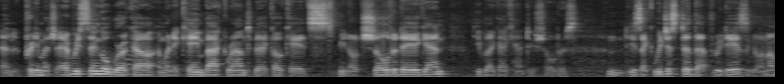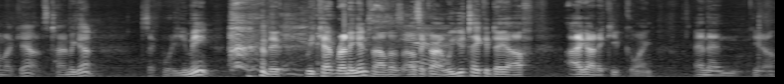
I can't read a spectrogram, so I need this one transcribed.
And pretty much every single workout. And when it came back around to be like, okay, it's you know it's shoulder day again, he'd be like, I can't do shoulders. And he's like, we just did that three days ago, and I'm like, yeah, it's time again. It's like, what do you mean? they, we kept running into that. I was, I was like, all right, well, you take a day off. I got to keep going. And then you know,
